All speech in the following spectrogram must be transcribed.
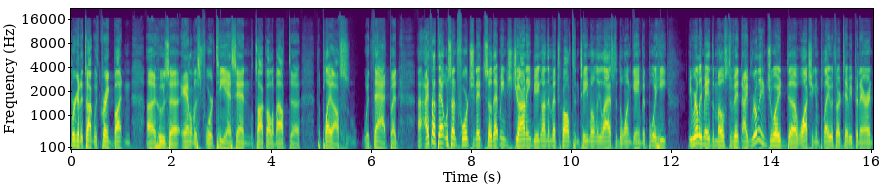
We're going to talk with Craig Button, uh, who's an analyst for TSN. We'll talk all about uh, the playoffs with that. But I I thought that was unfortunate. So that means Johnny being on the Metropolitan team only lasted the one game. But boy, he. He really made the most of it. I really enjoyed uh, watching him play with Artemi Panarin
